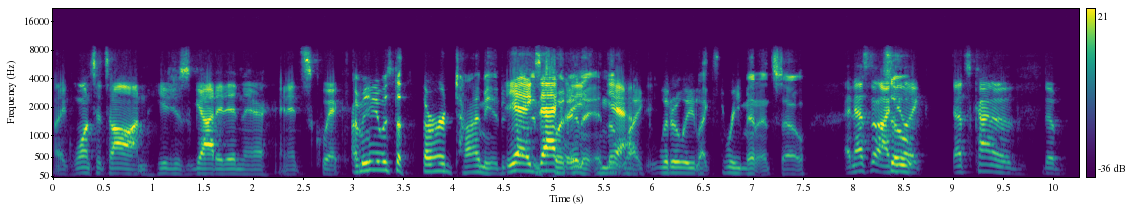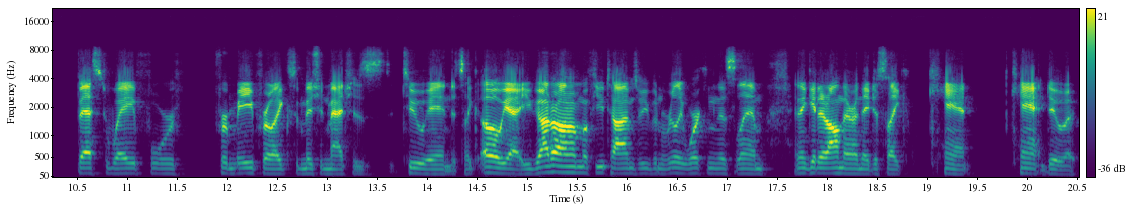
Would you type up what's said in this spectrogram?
Like once it's on, he just got it in there and it's quick. I mean, it was the third time he had yeah, exactly. put in it in the, yeah. like literally like three minutes. So And that's the I feel like that's kind of the best way for for me for like submission matches to end. It's like, oh yeah, you got it on them a few times, or you've been really working this limb, and they get it on there, and they just like can't can't do it.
